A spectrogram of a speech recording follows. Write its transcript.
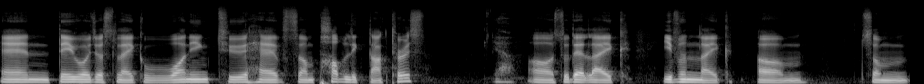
and they were just like wanting to have some public doctors, Yeah. uh, so that like even like um, some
